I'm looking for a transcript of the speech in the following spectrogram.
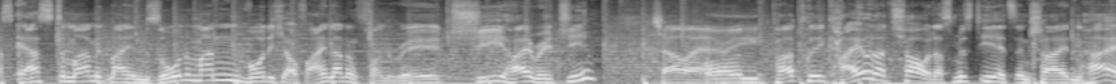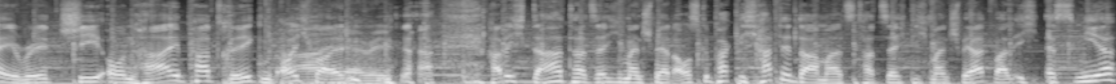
Das erste Mal mit meinem Sohnemann wurde ich auf Einladung von Richie. Hi Richie. Ciao, Harry. Und Patrick, hi oder ciao? Das müsst ihr jetzt entscheiden. Hi, Richie und hi, Patrick. Mit hi, euch beiden habe ich da tatsächlich mein Schwert ausgepackt. Ich hatte damals tatsächlich mein Schwert, weil ich es mir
